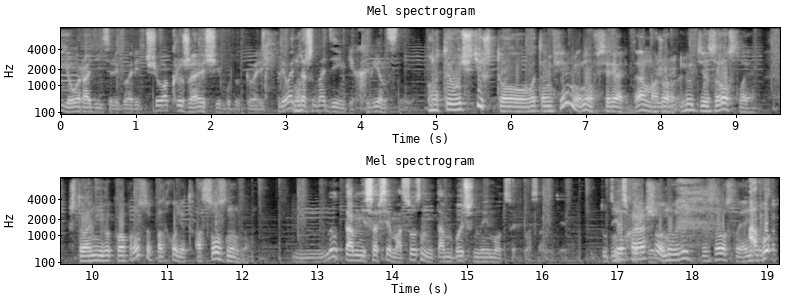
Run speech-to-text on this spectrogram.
ее родители говорить, что окружающие будут говорить. Плевать ну, даже на деньги, хрен с ними. Ну ты учти, что в этом фильме, ну в сериале, да, мажор, mm-hmm. люди взрослые. что они к вопросу подходят осознанно. Ну, там не совсем осознанно, там больше на эмоциях, на самом деле. Тут ну хорошо, ну люди взрослые, они а хоть, вот...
